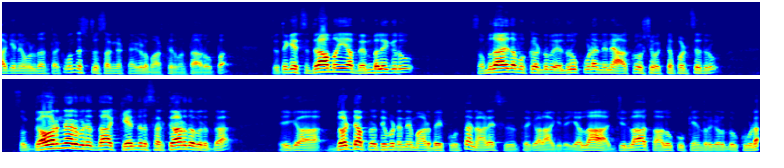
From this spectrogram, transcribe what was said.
ಹಾಗೆಯೇ ಉಳಿದಂಥ ಒಂದಷ್ಟು ಸಂಘಟನೆಗಳು ಮಾಡ್ತಿರುವಂಥ ಆರೋಪ. ಜೊತೆಗೆ ಸಿದ್ದರಾಮಯ್ಯ ಬೆಂಬಲಿಗರು, ಸಮುದಾಯದ ಮುಖಂಡರು ಎಲ್ಲರೂ ಕೂಡ ನಿನ್ನೆ ಆಕ್ರೋಶ ವ್ಯಕ್ತಪಡಿಸಿದ್ರು. ಸೊ ಗವರ್ನರ್ ವಿರುದ್ಧ, ಕೇಂದ್ರ ಸರ್ಕಾರದ ವಿರುದ್ಧ ಈಗ ದೊಡ್ಡ ಪ್ರತಿಭಟನೆ ಮಾಡಬೇಕು ಅಂತ ನಾಳೆ ಸಿದ್ಧತೆಗಳಾಗಿದೆ. ಎಲ್ಲ ಜಿಲ್ಲಾ ತಾಲೂಕು ಕೇಂದ್ರಗಳಲ್ಲೂ ಕೂಡ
